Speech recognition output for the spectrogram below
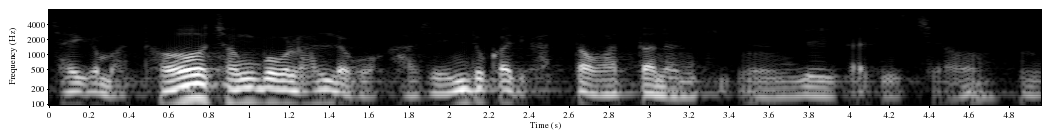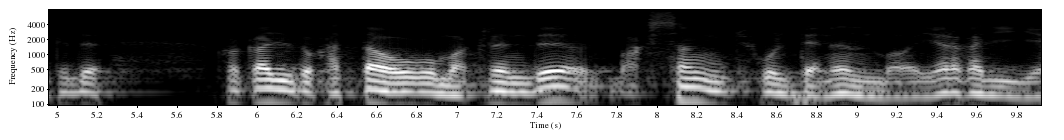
자기가 막 더 정복을 하려고 가서 인도까지 갔다 왔다는 음, 얘기까지 있죠. 음, 근데 거기까지도 갔다 오고 막 그랬는데 막상 죽을 때는 뭐 여러 가지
